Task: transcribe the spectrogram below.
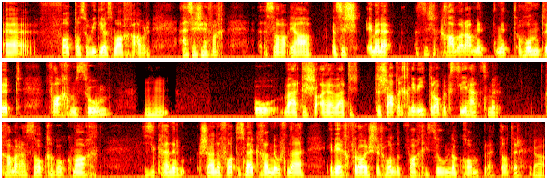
äh, Fotos und Videos machen, aber es ist einfach so, ja, es ist, ich meine, es ist eine Kamera mit, mit 100-fachem Zoom. Mhm. Und wäre der, äh, wär der, der Schaden ein bisschen weiter oben gewesen, hat es mir die Kamera so kaputt gemacht, dass ich keine schönen Fotos mehr können aufnehmen konnte. Ich bin echt froh, ist der 100-fache Zoom noch komplett, oder? Ja,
